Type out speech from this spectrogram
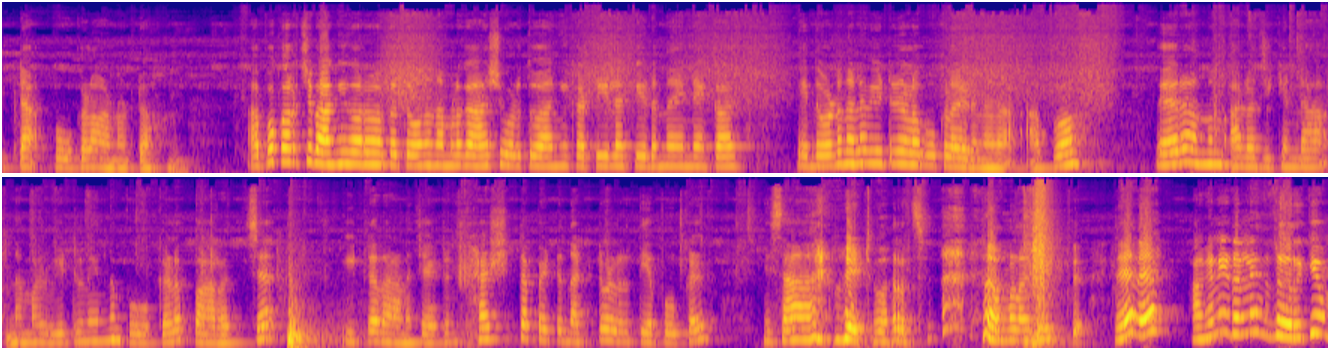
ഇട്ട പൂക്കളാണ് കേട്ടോ. അപ്പോൾ കുറച്ച് ഭംഗി കുറവൊക്കെ തോന്നും. നമ്മൾ കാശ് കൊടുത്ത് വാങ്ങി കട്ടിയിലൊക്കെ ഇടുന്നതിനേക്കാൾ എന്തുകൊണ്ട് നല്ല വീട്ടിലുള്ള പൂക്കളാണ് ഇടുന്നത്. അപ്പോൾ വേറെ ഒന്നും ആലോചിക്കണ്ട. നമ്മൾ വീട്ടിൽ നിന്നും പൂക്കൾ പറിച്ച് ഇട്ടതാണ്. ചേട്ടൻ കഷ്ടപ്പെട്ട് നട്ടു വളർത്തിയ പൂക്കൾ നിസ്സാരമായിട്ട് പറിച്ച് നമ്മളങ്ങ് ഇട്ട്. ദേ, അങ്ങനെ ഇടല്ലേ? തെറിക്കും.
